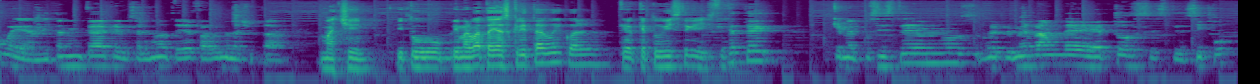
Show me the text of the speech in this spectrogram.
güey, a mí también cada que salió una batalla de Farus me la chutaba. Machín. ¿Y tu primer batalla escrita, güey? ¿Cuál? ¿Qué, qué tuviste que? Fíjate que me pusiste unos, el primer round de Eptos, este, Cipo,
